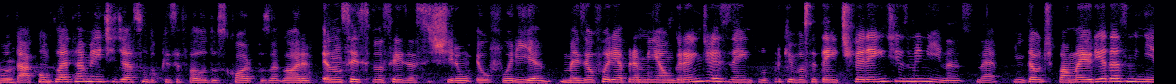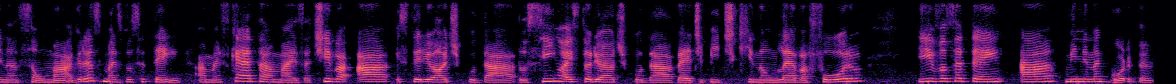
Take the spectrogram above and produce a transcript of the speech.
mudar completamente de assunto, porque você falou dos corpos agora. Eu não sei se vocês assistiram Euforia, mas Euforia para mim é um grande exemplo, porque você tem diferentes meninas, né? Então, tipo, a maioria das meninas são magras, mas você tem a mais quieta, a mais ativa, a estereótipo da docinho, a estereótipo da bad bitch que não leva foro. E você tem a menina gorda.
